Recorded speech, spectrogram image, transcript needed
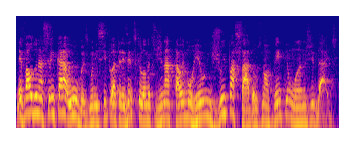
Nevaldo nasceu em Caraúbas, município a 300 quilômetros de Natal, e morreu em junho passado, aos 91 anos de idade.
